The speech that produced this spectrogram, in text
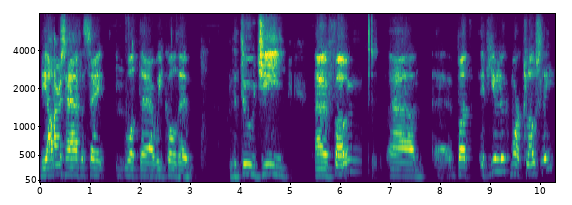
The others have, let's say, what uh, we call the the 2G uh, phones. Um, uh, but if you look more closely,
